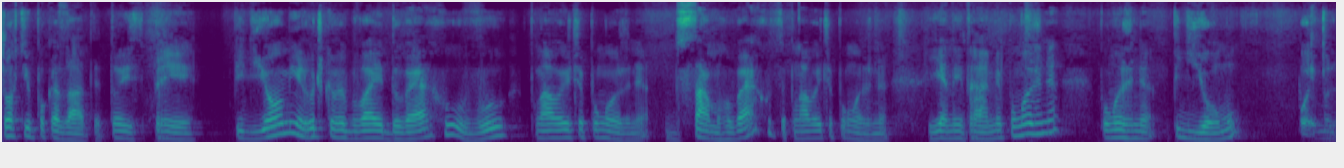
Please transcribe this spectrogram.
Що хотів показати? Тобто при підйомі ручка вибиває доверху в плаваюче положення. До самого верху це плаваюче положення. Є нейтральне положення, положення підйому. Ой, боже,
